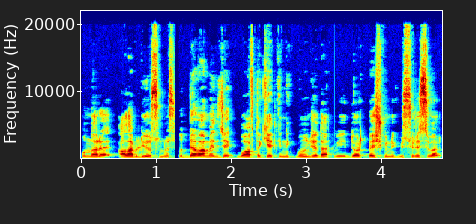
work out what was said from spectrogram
Bunları alabiliyorsunuz. Bu devam edecek. Bu haftaki etkinlik boyunca da bir 4-5 günlük bir süresi var.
